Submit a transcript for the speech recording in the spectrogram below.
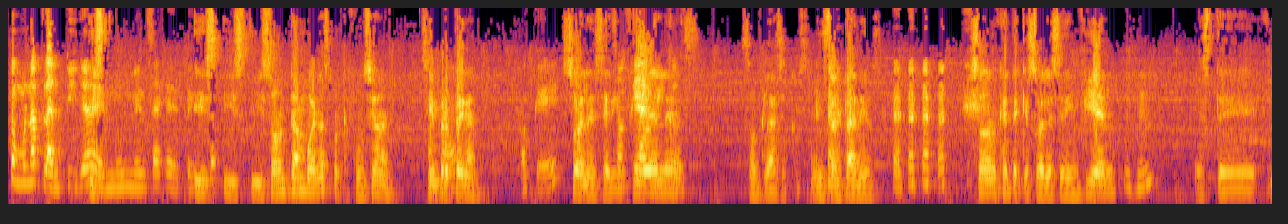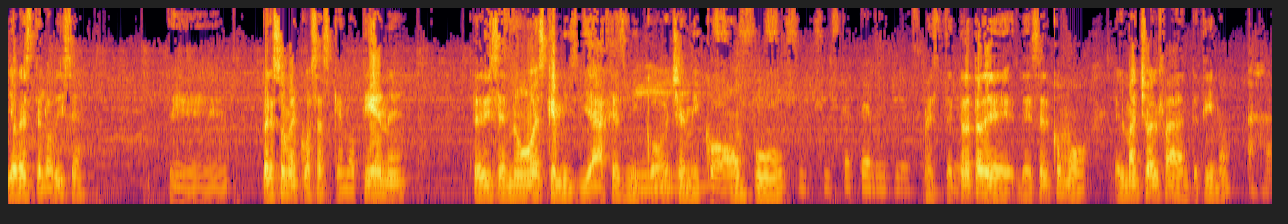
como una plantilla Y- en un mensaje de texto. y- y son tan buenas porque funcionan, siempre Ajá. pegan. ok. Suelen ser Son infieles, clásicos. son clásicos, instantáneos. son gente que suele ser infiel, este, y a veces te lo dice, eh, presume cosas que no tiene, te dice, no, es que mis viajes, mi coche, mi compu, Sí, sí, sí, está terrible. eso. este, trata de, de ser como el macho alfa ante ti, ¿no? Ajá.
